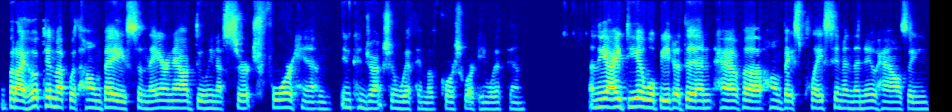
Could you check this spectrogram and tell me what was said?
but I hooked him up with Home Base, and they are now doing a search for him in conjunction with him, of course, working with him. And the idea will be to then have uh, Home Base place him in the new housing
